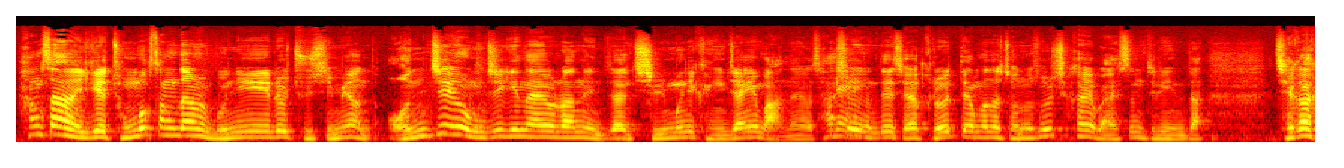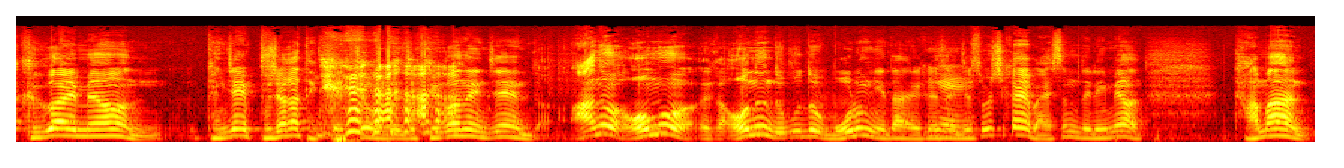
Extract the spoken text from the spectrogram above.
항상 이게 종목 상담을 문의를 주시면 언제 움직이나요라는 일단 질문이 굉장히 많아요. 사실 네. 근데 제가 그럴 때마다 저는 솔직하게 말 씀드립니다. 제가 그거 알면 굉장히 부자가 됐겠죠. 근데 이제 그거는 이제 어느 어무 그러니까 어느 누구도 모릅니다. 그래서 예. 이제 솔직하게 말씀드리면 다만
